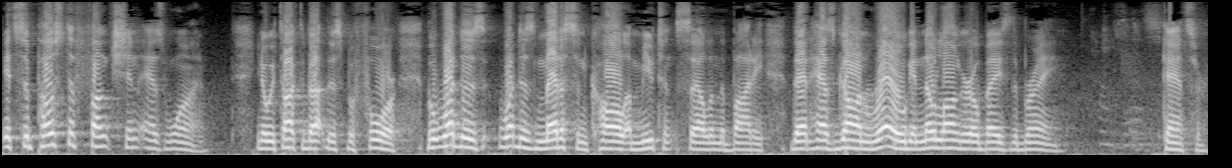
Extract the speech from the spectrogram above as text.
It's supposed to function as one. You know, we've talked about this before, but what does, what does medicine call a mutant cell in the body that has gone rogue and no longer obeys the brain? Cancer.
